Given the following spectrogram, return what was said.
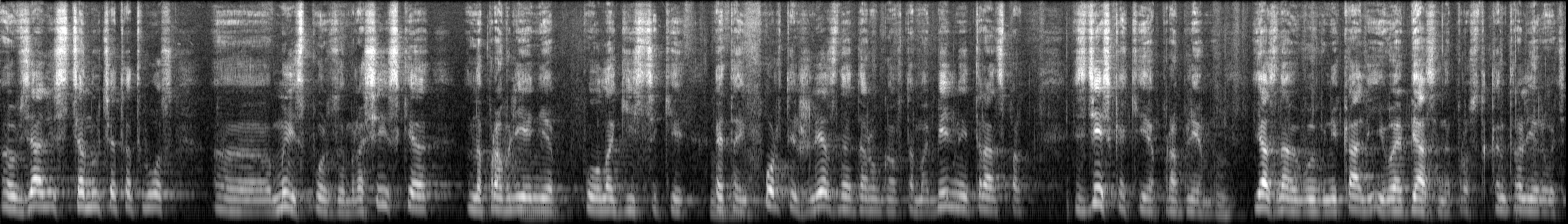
э, взялись тянуть этот ВОЗ. Э, мы используем российские направления по логистике. Это и порты, железная дорога, автомобильный транспорт. Здесь какие проблемы? Я знаю, вы вникали, и вы обязаны просто контролировать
